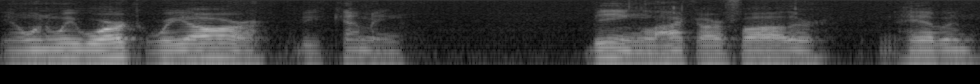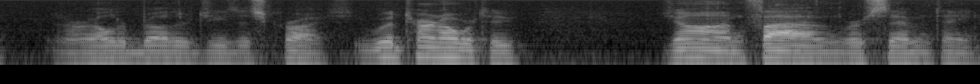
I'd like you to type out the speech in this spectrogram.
You know, when we work, we are becoming, being like our Father in heaven and our elder brother Jesus Christ. You would turn over to John 5 verse 17.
